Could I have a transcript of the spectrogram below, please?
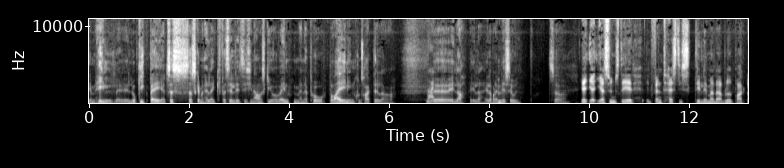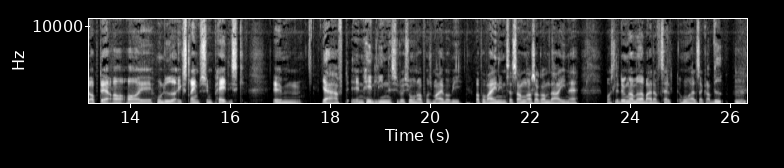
jamen, helt øh, logik bag, at så, så skal man heller ikke fortælle det til sin arbejdsgiver, hvad enten man er på, på vej ind i en kontrakt, eller, Nej. øh, eller, eller, eller hvordan det ser ud. Så, Jeg, jeg, jeg synes, det er et, et fantastisk dilemma, der er blevet bragt op der, og, og øh, hun lyder ekstremt sympatisk. Øhm, jeg har haft en helt lignende situation op hos mig, hvor vi var på vej ind i en sæson, og så kom der en af vores lidt yngre medarbejdere og fortalte, at hun var altså gravid. Mm.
